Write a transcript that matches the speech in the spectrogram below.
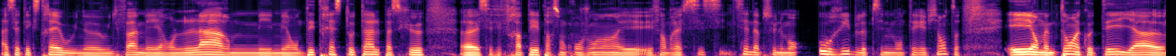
à cet extrait où une, une, femme est en larmes, mais, mais en détresse totale parce que euh, s'est fait frapper par son conjoint. Et enfin, bref, c'est une scène absolument horrible, absolument terrifiante. Et en même temps, à côté, il y a. Euh,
